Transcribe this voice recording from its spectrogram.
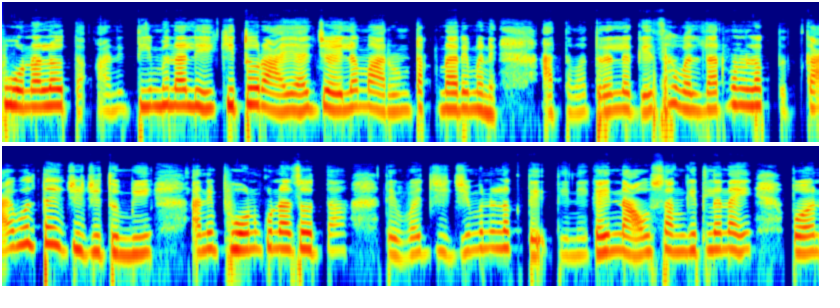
फोन आला होता आणि ती म्हणाली की तो राया जयला मारून टाकणार आहे म्हणे. आता मात्र लगेच हवलदार म्हणू लागतात काय बोलताय जीजी तुम्ही? आणि फोन कुणाचा होता? तेव्हा जीजी म्हणू लागते तिने काही नाव सांगितलं नाही पण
